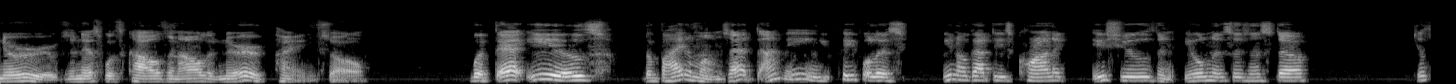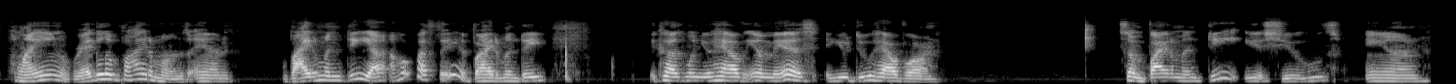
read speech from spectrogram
nerves, and that's what's causing all the nerve pain. So, but that is the vitamins. That I mean, you people is you know got these chronic issues and illnesses and stuff. Just plain regular vitamins and vitamin D. I, I hope I said vitamin D because when you have MS, you do have um, some vitamin D issues and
